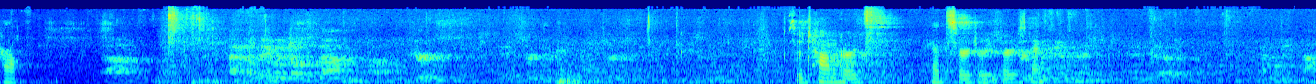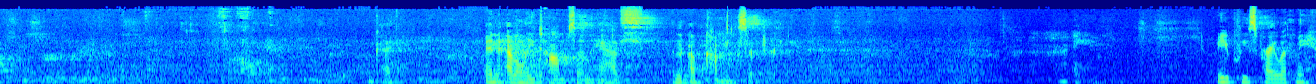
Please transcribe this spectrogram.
Carl. I don't know if anyone knows Tom uh, Gertz had surgery on Thursday. So Tom Gertz had surgery Thursday. Okay. And Emily Thompson has an upcoming surgery. Will you please pray with me?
